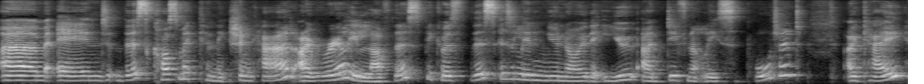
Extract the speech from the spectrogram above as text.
Um, and this Cosmic Connection card, I really love this because this is letting you know that you are definitely supported, okay?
